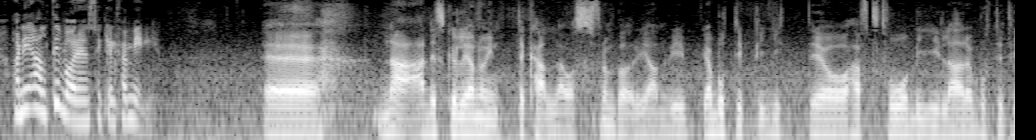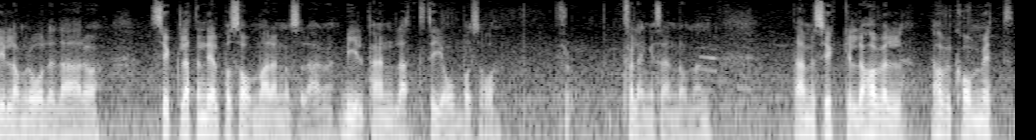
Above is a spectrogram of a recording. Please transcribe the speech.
Har ni alltid varit en cykelfamilj? Eh, Nej, det skulle jag nog inte kalla oss från början. Vi, vi har bott i Piteå och haft två bilar och bott i ett villaområde där. Och cyklat en del på sommaren och sådär. Bilpendlat till jobb och så för, för länge sedan då. Men det här med cykel det har väl, det har väl kommit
